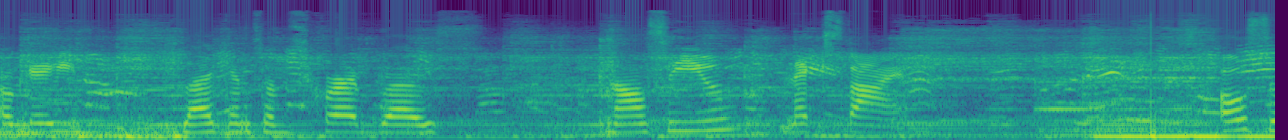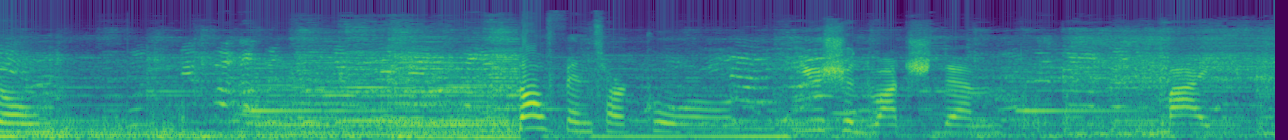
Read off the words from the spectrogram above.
Okay? Like and subscribe, guys. And I'll see you next time. Also, dolphins are cool. You should watch them. Bye.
